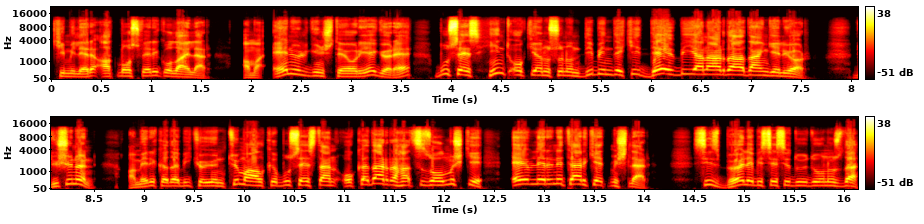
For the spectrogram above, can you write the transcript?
kimileri atmosferik olaylar. Ama en ilginç teoriye göre bu ses Hint okyanusunun dibindeki dev bir yanardağdan geliyor. Düşünün, Amerika'da bir köyün tüm halkı bu sesten o kadar rahatsız olmuş ki evlerini terk etmişler. Siz böyle bir sesi duyduğunuzda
